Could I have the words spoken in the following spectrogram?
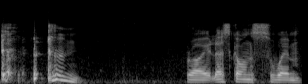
right, let's go and swim.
